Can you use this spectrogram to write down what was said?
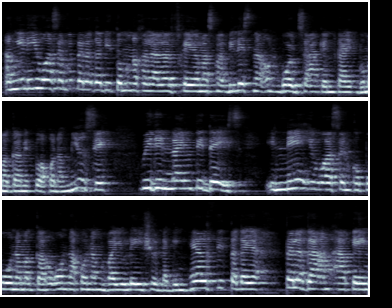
Ang iniiwasan ko talaga dito mga kalalabs kaya mas mabilis na on board sa akin kahit gumagamit po ako ng music within 90 days, iniiwasan ko po na magkaroon ako ng violation. Naging healthy tagaya, talaga ang aking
